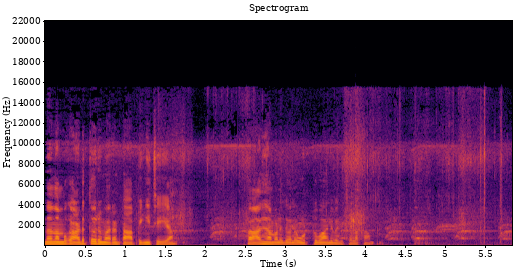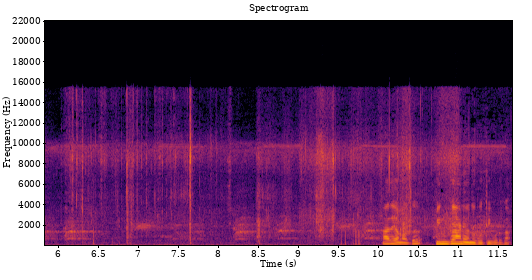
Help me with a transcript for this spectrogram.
എന്നാൽ നമുക്ക് അടുത്തൊരു മരം ടാപ്പിംഗ് ചെയ്യാം. അപ്പോൾ ആദ്യം നമ്മൾ ഇതുപോലെ ഒട്ടുപാൽ വലിച്ചിളക്കാം. ആദ്യം നമുക്ക് പിൻകാനെ ഒന്ന് കുത്തി കൊടുക്കാം.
